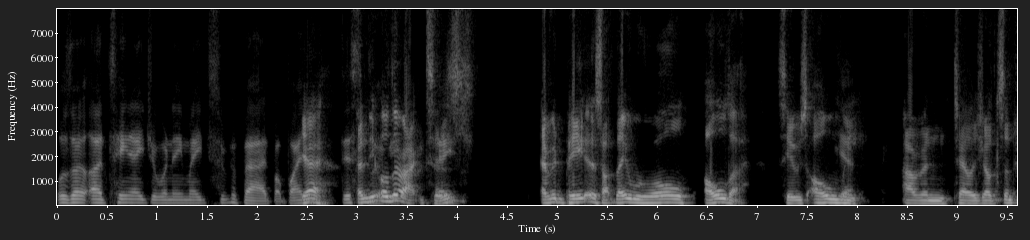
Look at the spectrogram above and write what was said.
was a, a teenager when he made super bad, but by yeah, this and the other actors, Evan Peters, like they were all older, so it was only Aaron Taylor Johnson.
